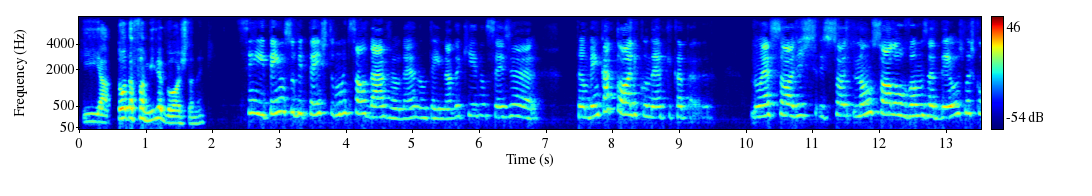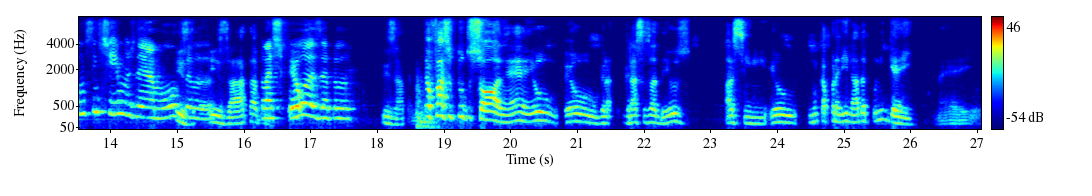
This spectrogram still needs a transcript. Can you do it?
que a, toda a família gosta, né? Sim, e tem um subtexto muito saudável, né? Não tem nada que não seja também católico, né? Porque não é só a gente só, não só louvamos a Deus, mas como sentimos, né, amor Ex pelo, exata. pela esposa, eu, pelo Exatamente. Eu faço tudo só, né? Eu eu gra graças a Deus, assim, eu nunca aprendi nada com ninguém, né? Eu,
